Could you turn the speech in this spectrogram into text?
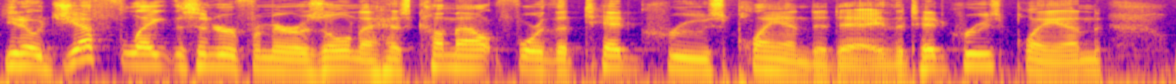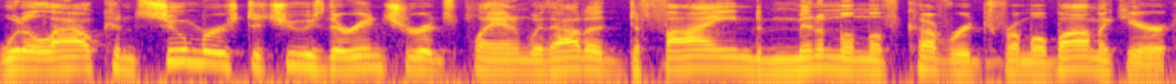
You know, Jeff Flake, the senator from Arizona, has come out for the Ted Cruz plan today. The Ted Cruz plan would allow consumers to choose their insurance plan without a defined minimum of coverage from Obamacare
